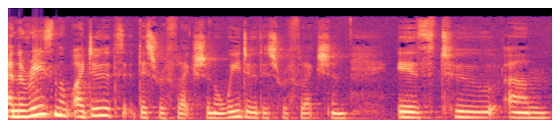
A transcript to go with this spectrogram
And the reason that I do this reflection, or we do this reflection, is to um,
